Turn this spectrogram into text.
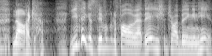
no, I can't. You think it's difficult to follow out there? You should try being in here.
